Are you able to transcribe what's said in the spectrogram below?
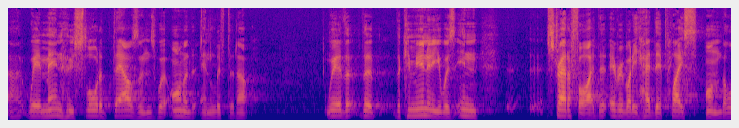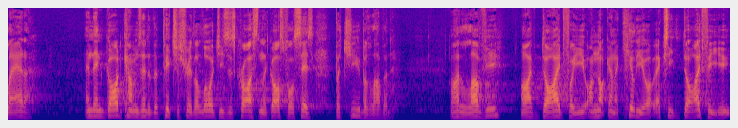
uh, where men who slaughtered thousands were honoured and lifted up, where the, the, the community was in stratified, that everybody had their place on the ladder. And then God comes into the picture through the Lord Jesus Christ, and the gospel says, But you, beloved, I love you. I've died for you. I'm not going to kill you. I've actually died for you.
